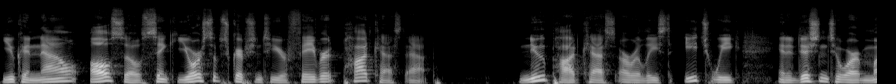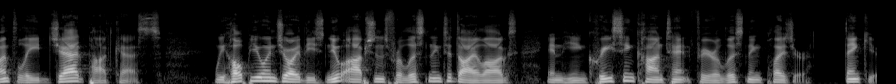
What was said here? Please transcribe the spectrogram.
You can now also sync your subscription to your favorite podcast app. New podcasts are released each week in addition to our monthly JAAD podcasts. We hope you enjoy these new options for listening to dialogues and the increasing content for your listening pleasure. Thank you.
